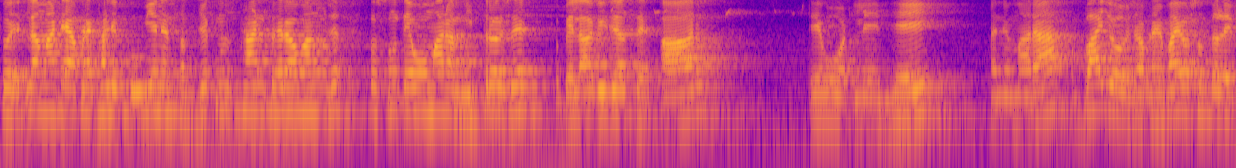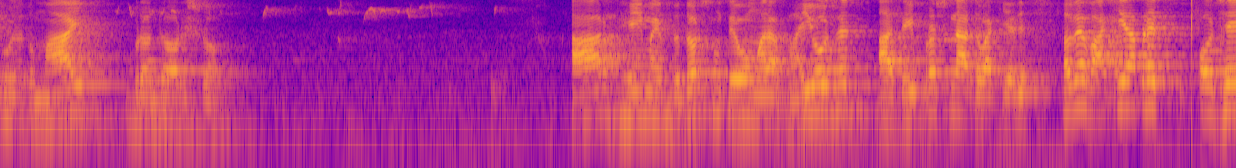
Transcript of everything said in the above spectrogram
તો એટલા માટે આપણે ખાલી ટુ અને સબ્જેક્ટનું સ્થાન ફેરવવાનું છે. તો શું તેઓ મારા મિત્ર છે? તો પહેલાં આવી જશે આર. તેઓ એટલે ધ્યેય અને મારા ભાઈઓ છે. આપણે ભાઈઓ શબ્દ લખ્યો છે. તો my brothers. Are they my brother શું તેઓ મારા ભાઈઓ છે? આ છે એ પ્રશ્નાર્થ વાક્ય છે. હવે વાક્ય આપણે જે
